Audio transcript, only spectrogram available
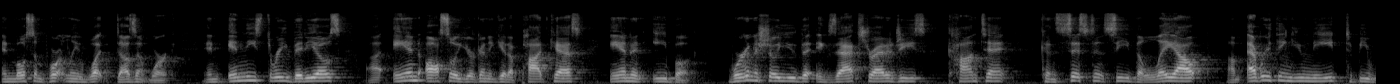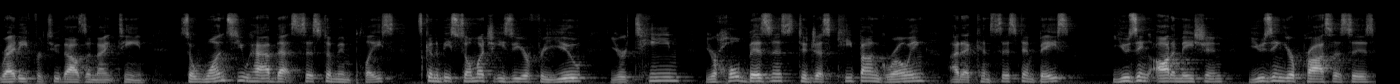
and most importantly, what doesn't work. And in these three videos, uh, and also you're gonna get a podcast and an ebook. We're gonna show you the exact strategies, content, consistency, the layout, um, everything you need to be ready for 2019. So once you have that system in place, it's going to be so much easier for you, your team, your whole business to just keep on growing at a consistent base using automation, using your processes,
